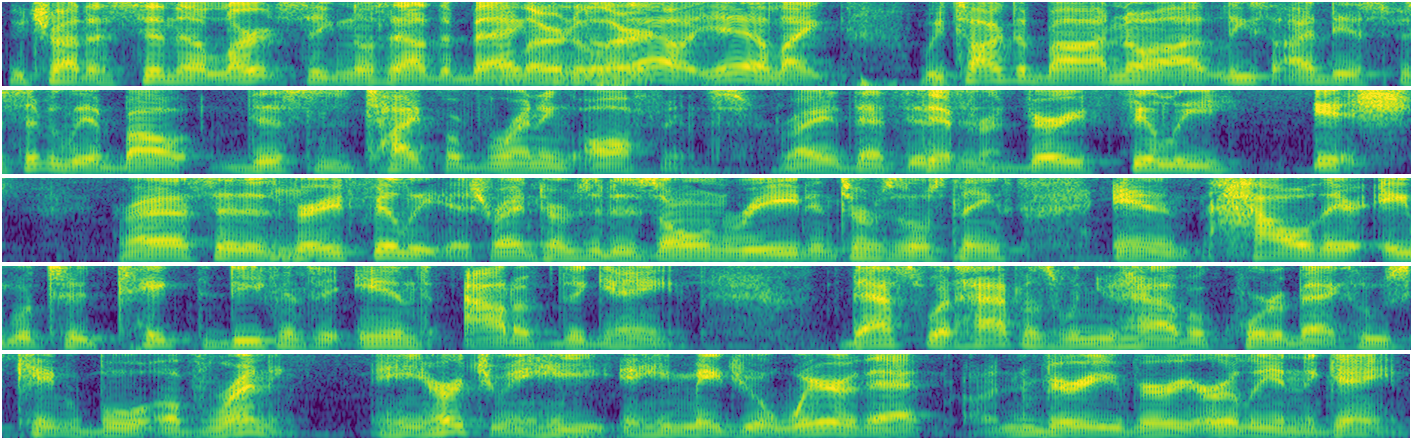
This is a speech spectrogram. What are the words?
We try to send the alert signals out, the back Alert, signals alert. out. Yeah, like we talked about. I know at least I did specifically about this type of running offense, right? That this is very Philly-ish, right? I said it's mm-hmm. very Philly-ish, right? In terms of the zone read, in terms of those things, and how they're able to take the defensive ends out of the game. That's what happens when you have a quarterback who's capable of running. And he hurt you, and he and he made you aware of that very very early in the game,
